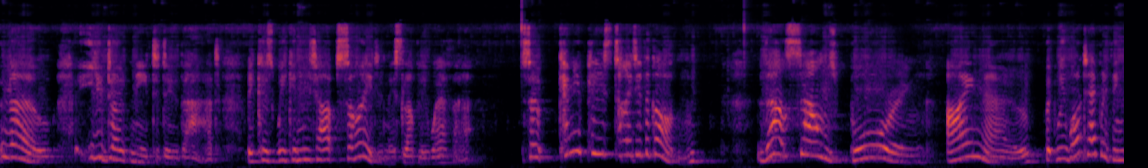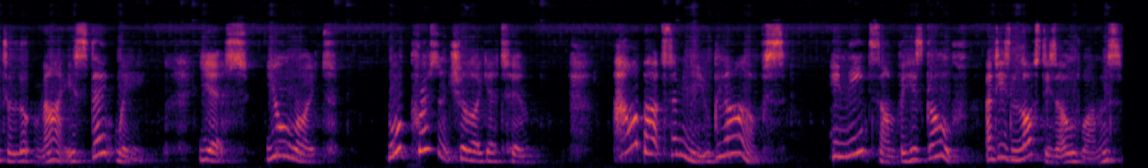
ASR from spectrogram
No, you don't need to do that because we can eat outside in this lovely weather. So, can you please tidy the garden? That sounds boring. I know, but we want everything to look nice, don't we? Yes, you're right. What present shall I get him? How about some new gloves? He needs some for his golf, and he's lost his old ones.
